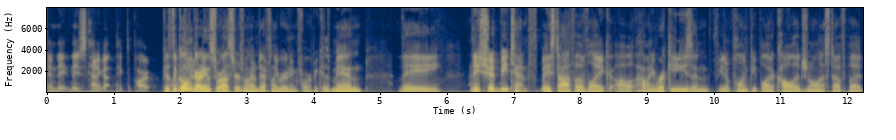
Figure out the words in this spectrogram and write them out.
and they they just kind of got picked apart. Because the Golden Guardians roster is one I'm definitely rooting for. Because man, they they should be tenth based off of like all, how many rookies and you know pulling people out of college and all that stuff. But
